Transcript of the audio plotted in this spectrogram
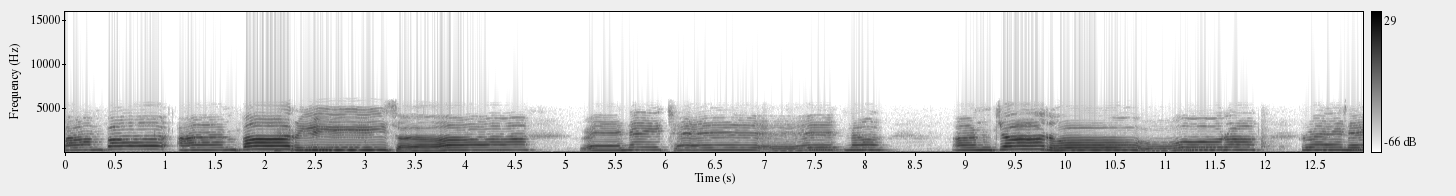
Amber, Rene Tedna, Anjarora, Rene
